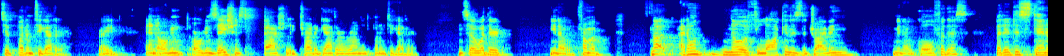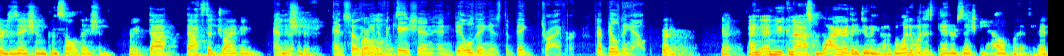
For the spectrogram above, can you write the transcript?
to put them together, right? And organ, organizations to actually try to gather around and put them together. And so what they're, you know, from a, it's not, I don't know if lock-in is the driving, you know, goal for this, but it is standardization and consolidation, right? That that's the driving And the- initiative. And so for all of us. unification and building is the big driver. They're building out. Right. Yeah. And and you can ask why are they doing it? What what does standardization help with? It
